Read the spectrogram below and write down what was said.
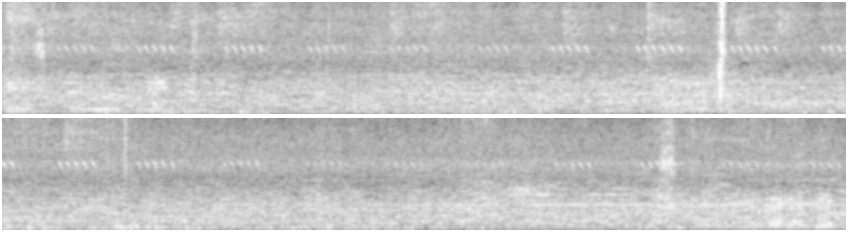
Please bear with me. There we go. Just getting it a bit.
